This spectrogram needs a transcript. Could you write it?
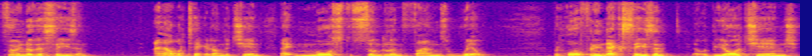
for another season. And I will take it on the chin, like most Sunderland fans will. But hopefully next season it will be all change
